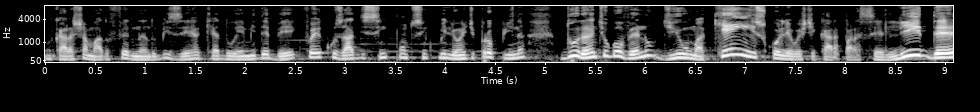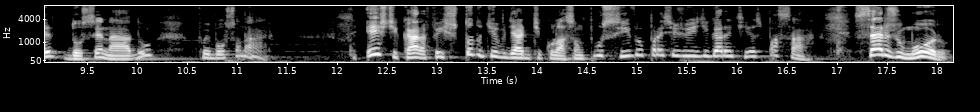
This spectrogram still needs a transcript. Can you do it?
Um cara chamado Fernando Bezerra, que é do MDB, que foi acusado de 5,5 milhões de propina durante o governo Dilma. Quem escolheu este cara para ser líder do Senado foi Bolsonaro. Este cara fez todo tipo de articulação possível para esse juiz de garantias passar. Sérgio Moro,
